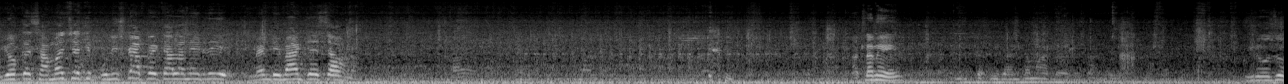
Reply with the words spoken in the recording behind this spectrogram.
ఈ యొక్క సమస్యకి పులి స్టాప్ పెట్టాలనేది మేము డిమాండ్ చేస్తా ఉన్నాం. అట్లనే ఇదంతా మాట్లాడుతాను. ఈరోజు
